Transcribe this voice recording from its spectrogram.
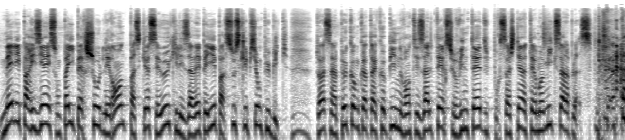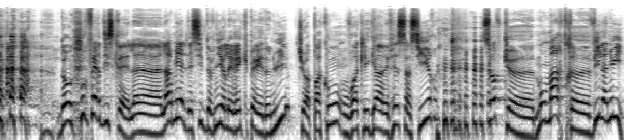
mais les Parisiens ils sont pas hyper chauds de les rendre parce que c'est eux qui les avaient payés par souscription publique. Toi, c'est un peu comme quand ta copine vend tes haltères sur Vinted pour s'acheter un Thermomix à la place. Donc, pour faire discret, la- l'armée, elle décide de venir les récupérer de nuit. Tu as pas con, on voit que les gars avaient fait Saint-Cyr. Sauf que Montmartre euh, vit la nuit.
